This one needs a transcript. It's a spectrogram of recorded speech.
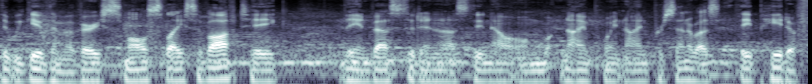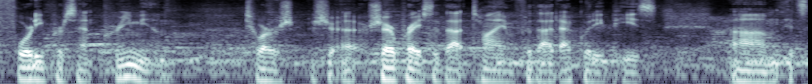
that we gave them a very small slice of offtake. They invested in us. They now own 9.9% of us. They paid a 40% premium to our sh- share price at that time for that equity piece. Um, it's,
